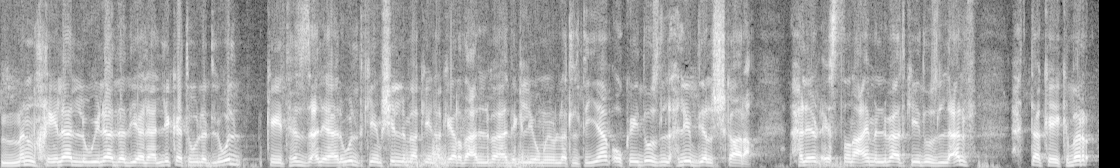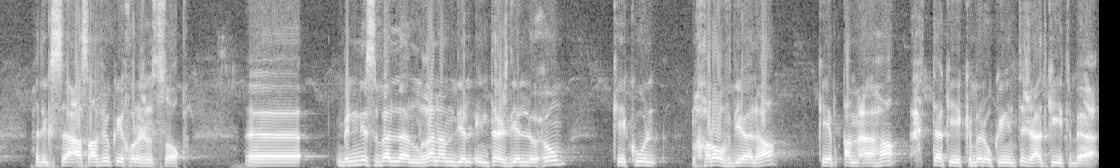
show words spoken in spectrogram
من خلال الولادة ديالها اللي كتولد الولد كيتهز عليها الولد كيمشي للماكينة كيرضع اللبا هذيك اليومين ولا ثلاث أيام وكيدوز الحليب ديال الشكارة. الحليب الاصطناعي من بعد كيدوز للعلف حتى كيكبر. هذيك الساعة صافي وكيخرج للسوق. آه بالنسبة للغنم ديال الإنتاج ديال اللحوم كيكون الخروف ديالها كيبقى معاها حتى كيكبر وكينتج عاد كيتباع.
